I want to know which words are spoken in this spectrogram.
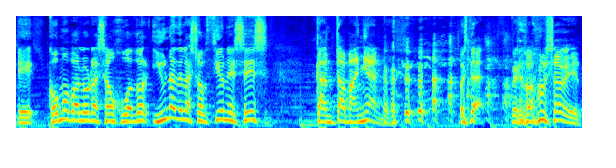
eh, cómo valoras a un jugador? Y una de las opciones es Cantamañán. O sea, pero vamos a ver.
